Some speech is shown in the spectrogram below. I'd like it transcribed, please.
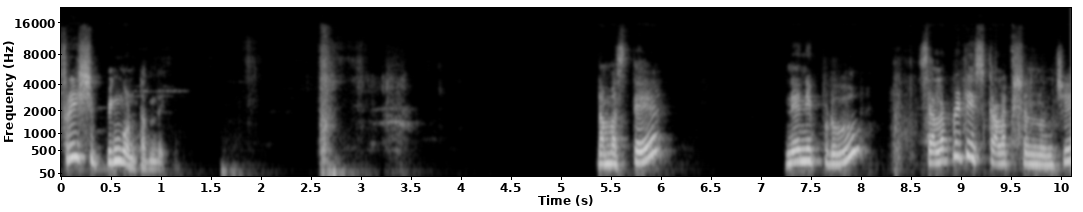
ఫ్రీ షిప్పింగ్ ఉంటుంది. నమస్తే. నేను ఇప్పుడు సెలబ్రిటీస్ కలెక్షన్ నుంచి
